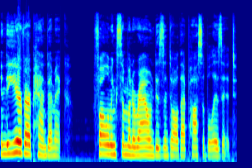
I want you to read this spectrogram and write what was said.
In the year of our pandemic, following someone around isn't all that possible, is it?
